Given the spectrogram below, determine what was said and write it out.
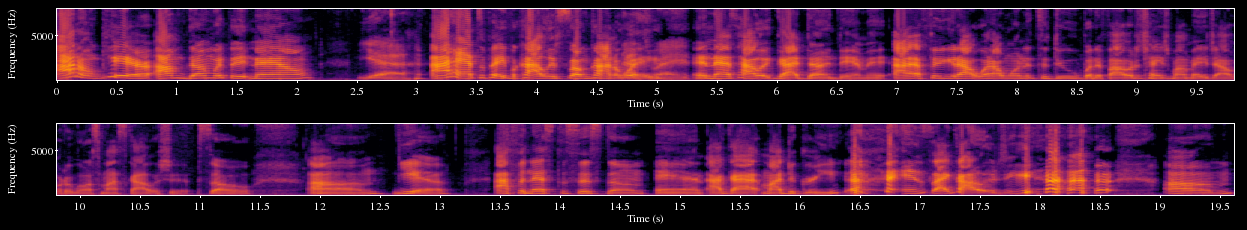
I don't care. I'm done with it now. Yeah. I had to pay for college some kind of That's way, right. and that's how it got done. Damn it! I figured out what I wanted to do, but if I would have changed my major, I would have lost my scholarship. So, um, yeah. I finessed the system and I got my degree in psychology. um,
